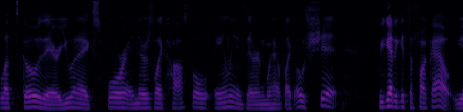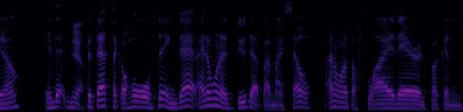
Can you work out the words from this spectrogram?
let's go there you want to explore it and there's like hostile aliens there and we have like oh shit we got to get the fuck out you know and that Yeah. but that's like a whole thing. That i don't want to do that by myself. I don't want to fly there and fucking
